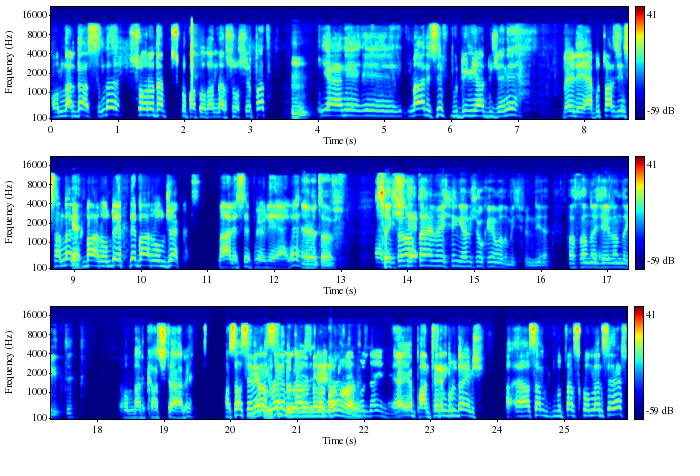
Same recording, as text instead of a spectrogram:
onlar da aslında sonradan psikopat olanlar sosyopat. Hı. Yani e, maalesef bu dünya düzeni böyle yani bu tarz insanlar hep Evet. var oldu, hep de var olacak. Maalesef öyle yani. Evet abi. Ama 86 işte tane mention gelmiş okuyamadım hiçbirini ya. Hasan'la Ceylan da gitti. onlar kaçtı abi. Hasan sever YouTube bu tarz. bakalım abi? buradayım ya. Ya, ya, Panter'in buradaymış. Ha- Hasan bu tarz konuları sever.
